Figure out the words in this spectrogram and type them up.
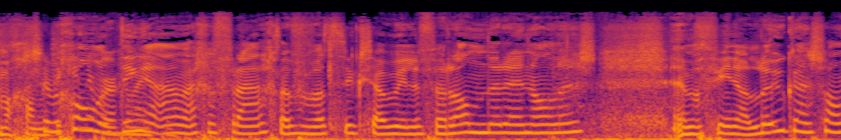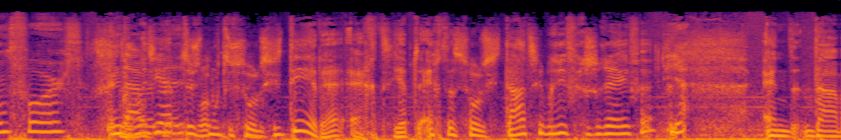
Mag gewoon Ze hebben gewoon wat dingen aan mij gevraagd over wat ik zou willen veranderen en alles. En wat vind je nou leuk aan Zandvoort? En Nou, daar want je hebt dus moeten solliciteren, hè? echt. Je hebt echt een sollicitatiebrief geschreven. Ja. En daar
